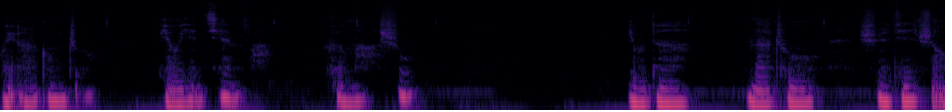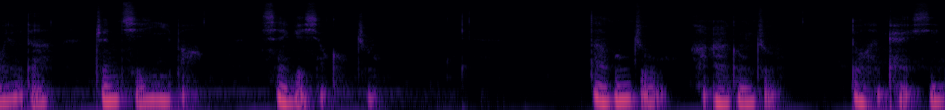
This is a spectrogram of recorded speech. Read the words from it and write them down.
为二公主表演剑法和马术。有的拿出世间少有的珍奇异宝，献给小公主。大公主和二公主都很开心，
